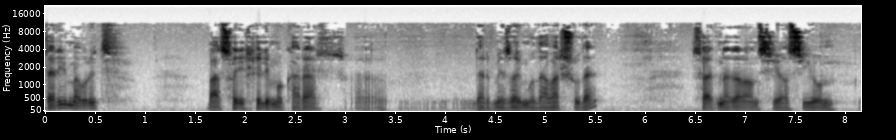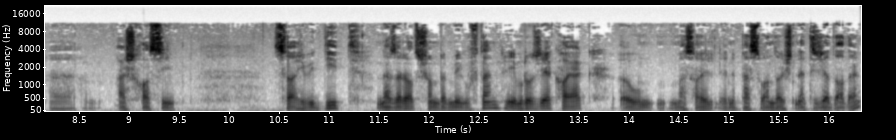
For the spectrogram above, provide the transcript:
در این مورد بحث های خیلی مکرر در میزای مدور شده صاحب نظران سیاسیون اشخاصی صاحب دید نظراتشان رو میگفتن امروز یک هایک اون مسائل یعنی پسونداش نتیجه داده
